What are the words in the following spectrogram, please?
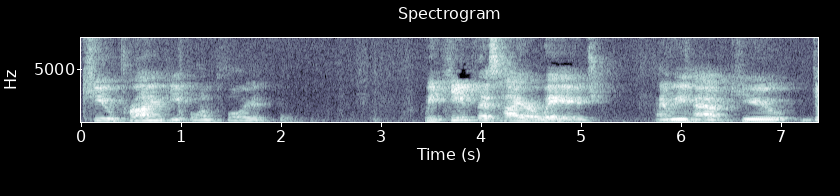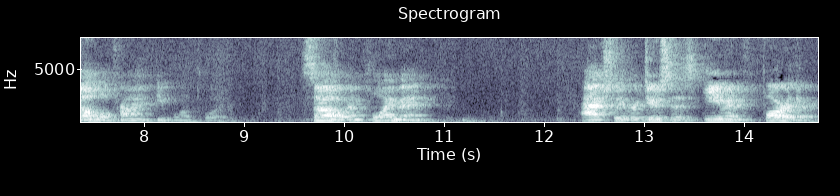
Q prime people employed, we keep this higher wage and we have Q double prime people employed. So employment actually reduces even farther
